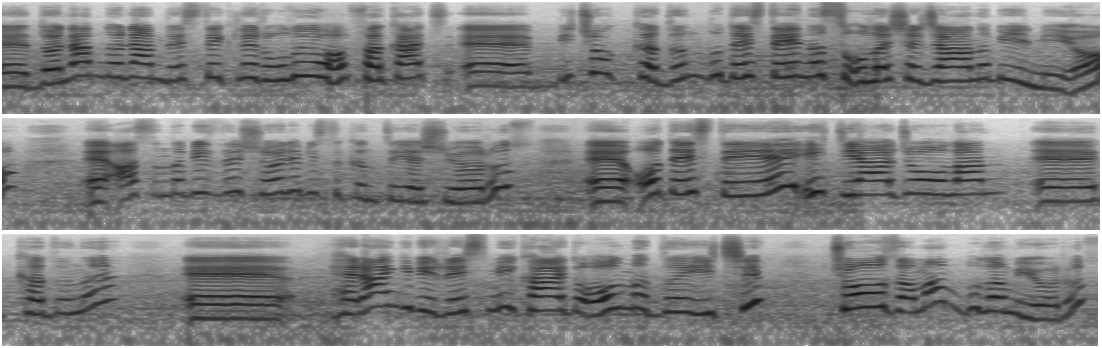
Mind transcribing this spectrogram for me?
e, dönem dönem destekler oluyor fakat e, birçok kadın bu desteğe nasıl ulaşacağını bilmiyor. E, aslında biz de şöyle bir sıkıntı yaşıyoruz. E, o desteğe ihtiyacı olan e, kadını e, herhangi bir resmi kaydı olmadığı için çoğu zaman bulamıyoruz.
